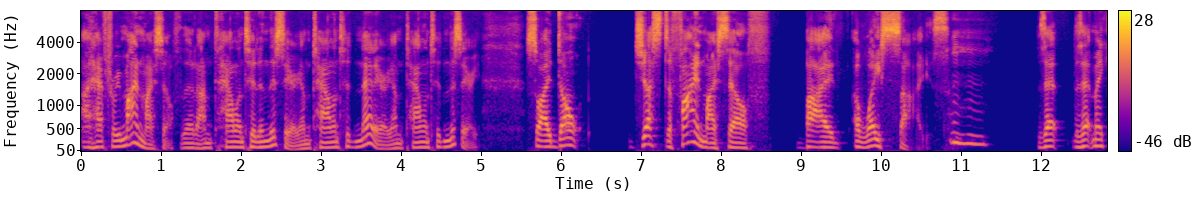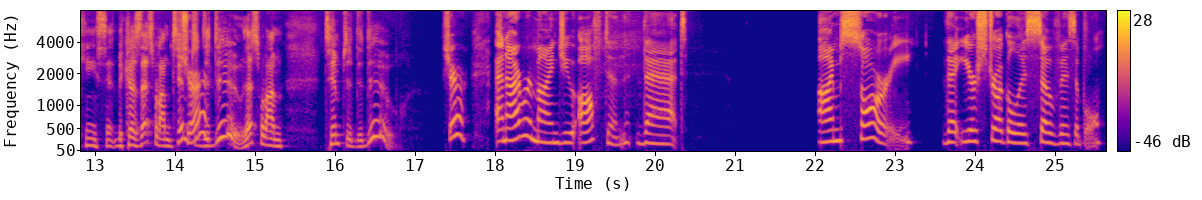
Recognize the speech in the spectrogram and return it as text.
I have to remind myself that I'm talented in this area, I'm talented in that area, I'm talented in this area. So I don't just define myself by a waist size. Mm-hmm. Does that does that make any sense? Because that's what I'm tempted Sure. to do. That's what I'm tempted to do. Sure. And I remind you often that I'm sorry that your struggle is so visible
